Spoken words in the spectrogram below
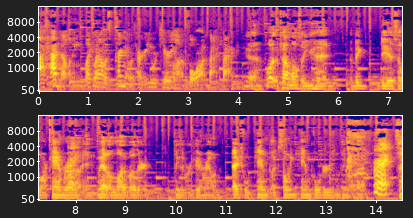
I had Melanie, like when I was pregnant with her, you were carrying on a full on backpack. Yeah. Well, at the time also you had a big DSLR camera right. and we had a lot of other things that we were carrying around. Actual cam, like Sony camcorders and things like that. right. So,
